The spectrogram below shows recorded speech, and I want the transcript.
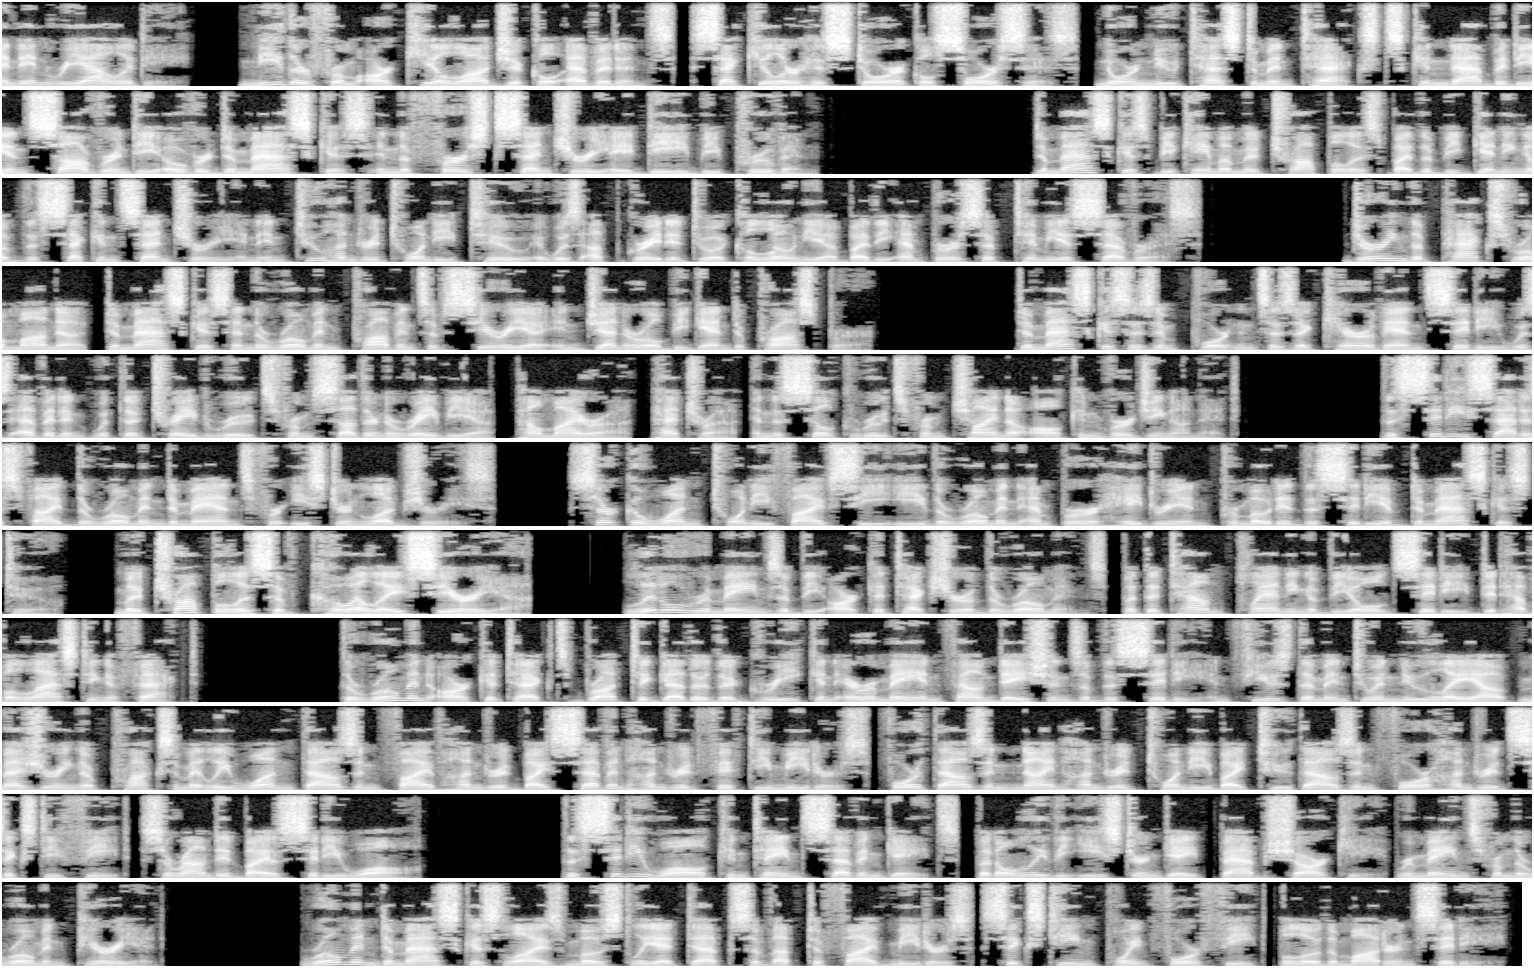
and in reality, neither from archaeological evidence, secular historical sources, nor New Testament texts can Nabatean sovereignty over Damascus in the 1st century AD be proven. Damascus became a metropolis by the beginning of the 2nd century and in 222 it was upgraded to a colonia by the Emperor Septimius Severus. During the Pax Romana, Damascus and the Roman province of Syria in general began to prosper. Damascus's importance as a caravan city was evident with the trade routes from southern Arabia, Palmyra, Petra, and the silk routes from China all converging on it. The city satisfied the Roman demands for eastern luxuries. Circa 125 CE the Roman Emperor Hadrian promoted the city of Damascus to «metropolis of Coele Syria», Little remains of the architecture of the Romans, but the town planning of the Old City did have a lasting effect. The Roman architects brought together the Greek and Aramaean foundations of the city and fused them into a new layout measuring approximately 1,500 by 750 metres 4,920 by 2,460 feet, surrounded by a city wall. The city wall contained seven gates, but only the eastern gate Bab Sharki remains from the Roman period. Roman Damascus lies mostly at depths of up to 5 metres (16.4 feet) below the modern city.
